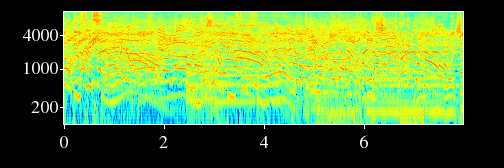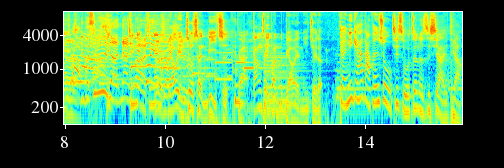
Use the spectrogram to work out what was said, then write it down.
到底是你们是不是人呐？你们今天今天的表演就是很励志，对吧？刚这一段的表演，你觉得？对你给他打分数，其实我真的是吓一跳，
